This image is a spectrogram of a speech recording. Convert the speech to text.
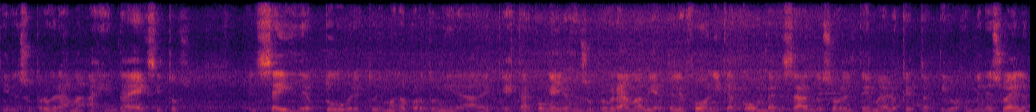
tienen su programa Agenda Éxitos. El 6 de octubre tuvimos la oportunidad de estar con ellos en su programa vía telefónica, conversando sobre el tema de los criptoactivos en Venezuela.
